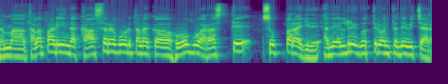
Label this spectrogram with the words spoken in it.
ನಮ್ಮ ತಲಪಾಡಿಯಿಂದ ಕಾಸರಗೋಡು ತನಕ ಹೋಗುವ ರಸ್ತೆ ಸೂಪರ್ ಆಗಿದೆ ಅದು ಎಲ್ಲರಿಗೂ ಗೊತ್ತಿರುವಂಥದ್ದೇ ವಿಚಾರ.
